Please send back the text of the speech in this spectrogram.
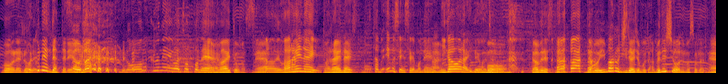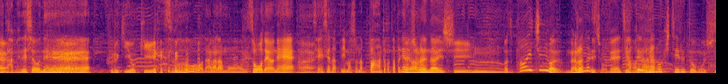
もうねこれ6年だったらやばい。六年はちょっとね。やばいと思いますね。あのね笑えない。笑えないですもう。多分 M 先生もね、はい。苦笑いではもうダメですね。でも今の時代じゃもうダメでしょうねもうそれね。ダメでしょうね。ね。古き良き。そうだからもうそうだよね、はい。先生だって今そんなバーンとか叩けないでしょ。やれないしうん。まずパンイチにはならないでしょうね。絶対上も着てると思うし。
